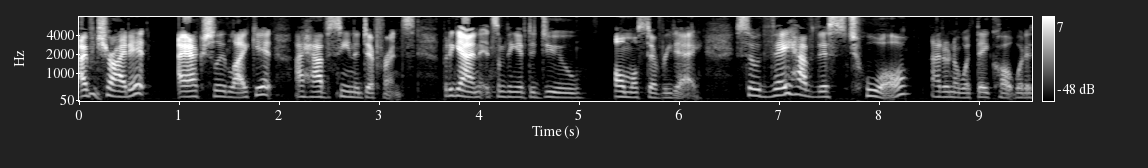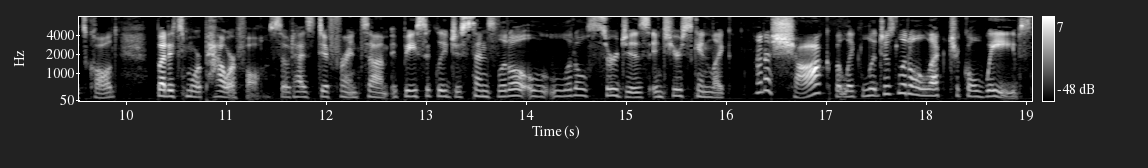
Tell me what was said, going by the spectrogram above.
I've hmm. tried it. I actually like it. I have seen a difference. But again it's something you have to do almost every day. So they have this tool. I don't know what they call it, what it's called, but it's more powerful. So it has different. Um, it basically just sends little little surges into your skin, like not a shock, but like li- just little electrical waves.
